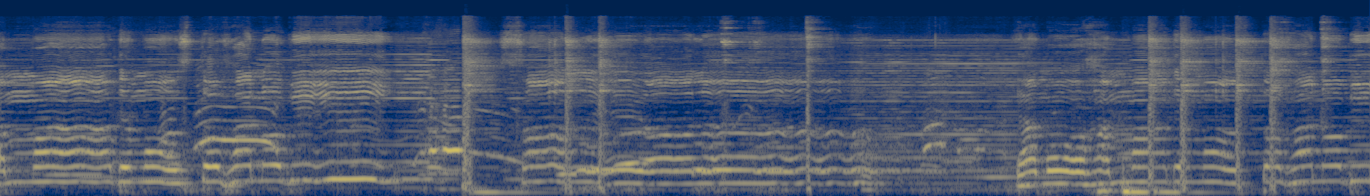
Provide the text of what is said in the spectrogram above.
মুহাম্মদ মুস্তাফা নবী মুহাম্মদ মুস্তাফা নবী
